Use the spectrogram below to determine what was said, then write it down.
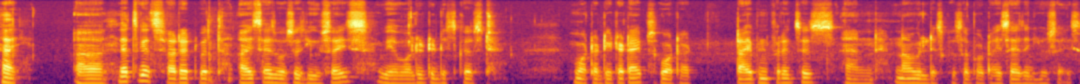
Hi, uh, let's get started with i size versus u size. We have already discussed what are data types, what are type inferences, and now we'll discuss about i size and usize.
